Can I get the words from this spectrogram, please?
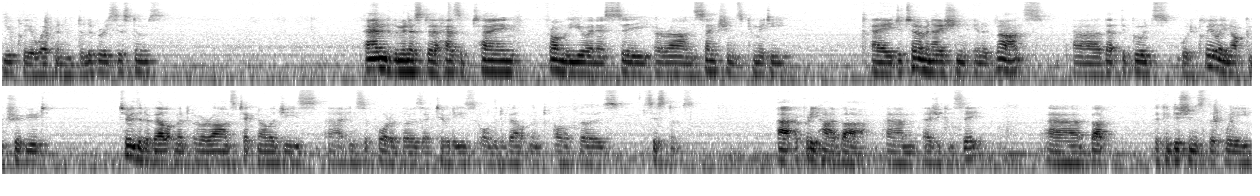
nuclear weapon delivery systems. And the Minister has obtained from the UNSC Iran Sanctions Committee a determination in advance uh, that the goods would clearly not contribute to the development of Iran's technologies uh, in support of those activities or the development of those systems. Uh, a pretty high bar, um, as you can see, uh, but the conditions that we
